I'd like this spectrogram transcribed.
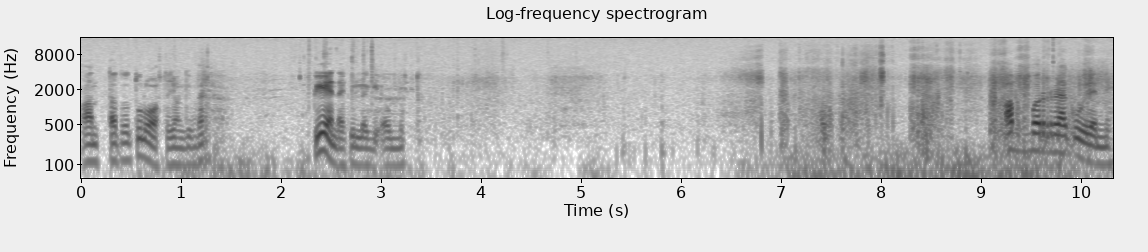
antaa tuota tulosta jonkin verran. Pientä kylläkin on, mutta Abborrea kuitenkin.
